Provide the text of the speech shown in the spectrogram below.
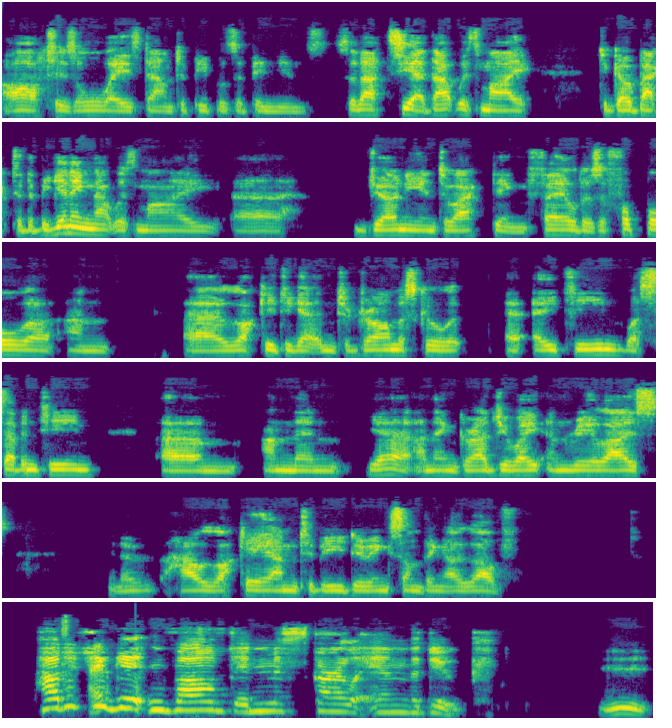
art is always down to people's opinions. So that's yeah, that was my to go back to the beginning. That was my uh, journey into acting. Failed as a footballer and uh, lucky to get into drama school at, at 18, was 17. Um, and then, yeah, and then graduate and realize you know, how lucky I am to be doing something I love. How did you get involved in Miss Scarlet and the Duke? Mm.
